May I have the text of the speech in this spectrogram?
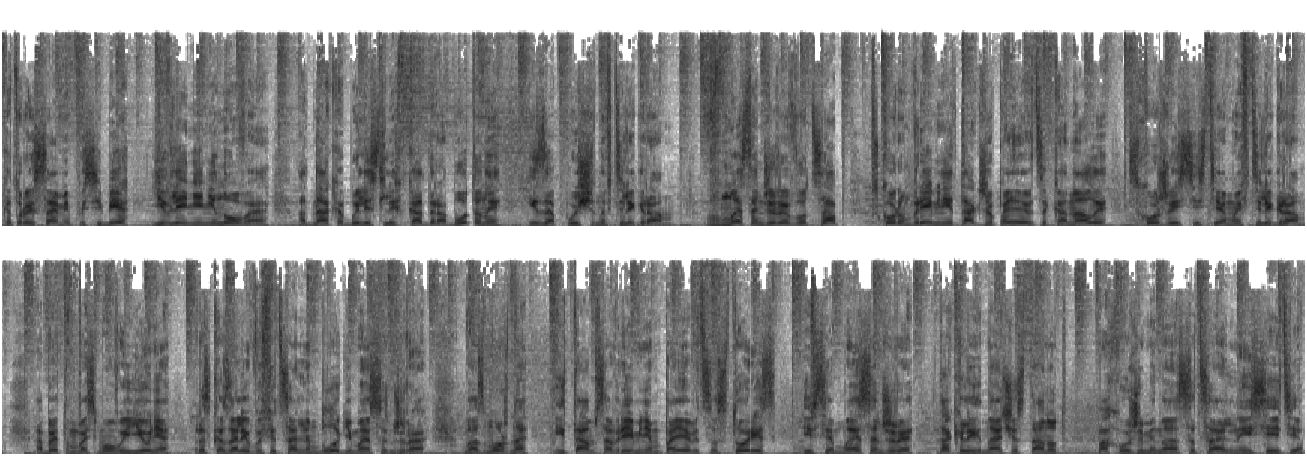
которые сами по себе явление не новое, однако были слегка доработаны и запущены в Telegram. В мессенджере WhatsApp в скором времени также появятся каналы, схожие с системой в Telegram. Об этом 8 июня рассказали в официальном блоге мессенджера. Возможно, и там со временем появятся сторис, и все мессенджеры так или иначе станут похожими на социальные сети.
